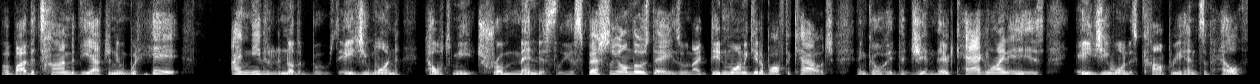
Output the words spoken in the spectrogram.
but by the time that the afternoon would hit, I needed another boost. AG1 helped me tremendously, especially on those days when I didn't want to get up off the couch and go hit the gym. Their tagline is AG1 is comprehensive health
